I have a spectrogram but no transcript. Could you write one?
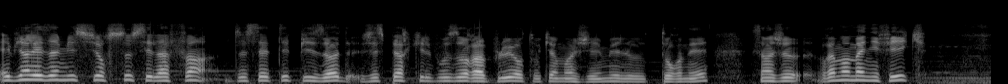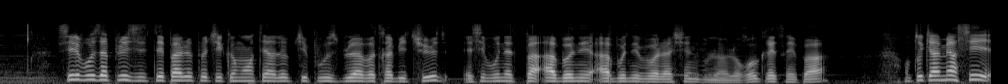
Eh bien les amis, sur ce, c'est la fin de cet épisode. J'espère qu'il vous aura plu. En tout cas, moi j'ai aimé le tourner. C'est un jeu vraiment magnifique. S'il vous a plu, n'hésitez pas le petit commentaire, le petit pouce bleu à votre habitude. Et si vous n'êtes pas abonné, abonnez-vous à la chaîne, vous ne le regretterez pas. En tout cas, merci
